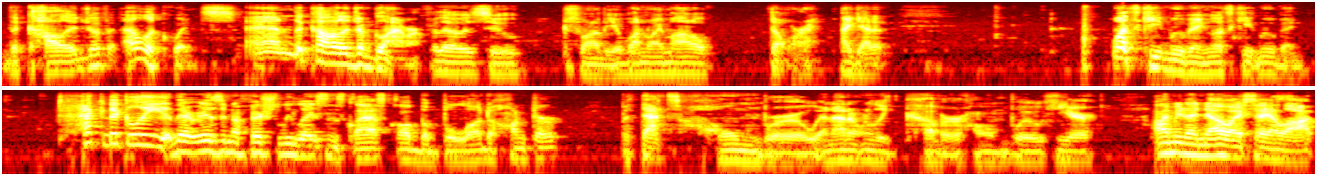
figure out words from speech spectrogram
the College of Eloquence, and the College of Glamour for those who just want to be a one way model. Don't worry, I get it. Let's keep moving, let's keep moving. Technically, there is an officially licensed class called the Blood Hunter but that's homebrew, and I don't really cover homebrew here. I mean, I know I say a lot.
